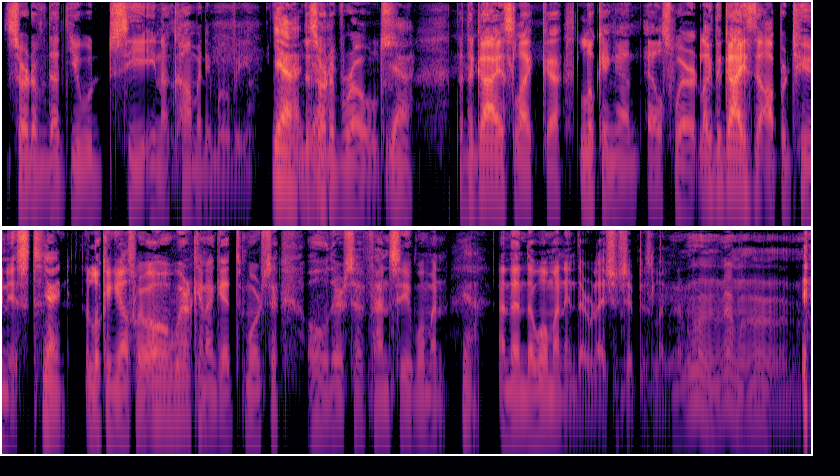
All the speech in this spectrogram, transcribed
sort of that you would see in a comedy movie. yeah The yeah, sort of roles. yeah That the guy is like uh, looking at elsewhere. Like the guy is the opportunist. right Looking elsewhere. Oh, where can I get more? Se- oh, there's a fancy woman. yeah And then the woman in the relationship is like,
